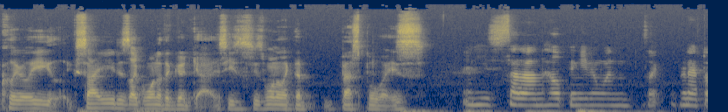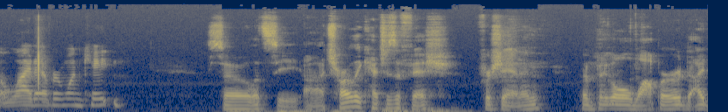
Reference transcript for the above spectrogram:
clearly, like Sayid is like one of the good guys. He's he's one of like the best boys. And he's set on helping even when it's like we're gonna have to lie to everyone, Kate. So let's see. Uh, Charlie catches a fish for Shannon, a big old whopper. I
